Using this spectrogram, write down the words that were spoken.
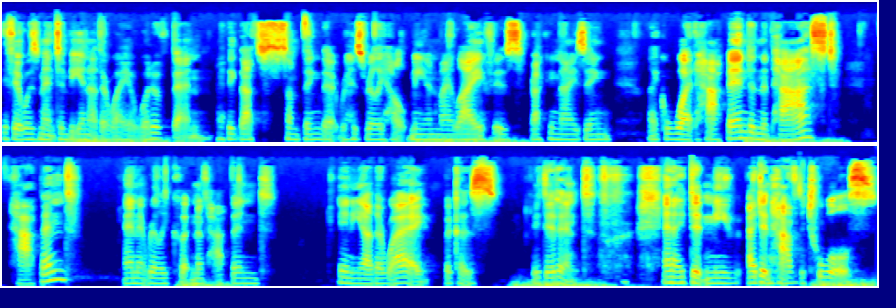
if it was meant to be another way, it would have been. I think that's something that has really helped me in my life is recognizing like what happened in the past happened and it really couldn't have happened any other way because it didn't. and I didn't even, I didn't have the tools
